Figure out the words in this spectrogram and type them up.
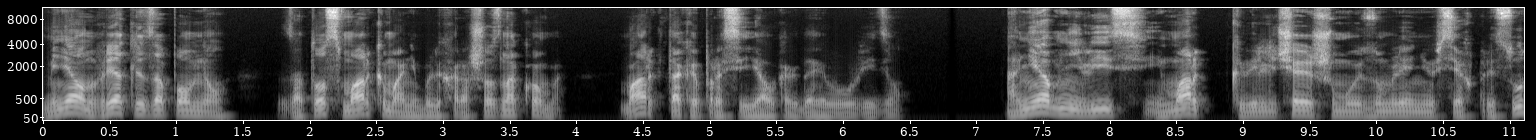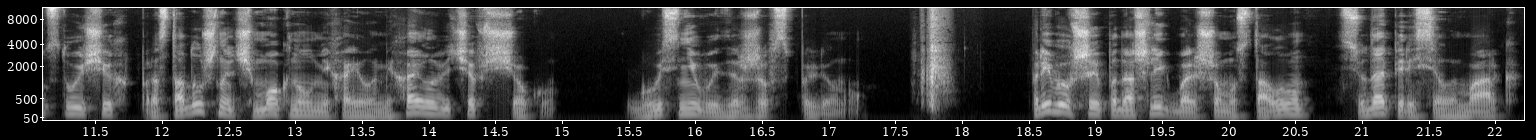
Меня он вряд ли запомнил, зато с Марком они были хорошо знакомы. Марк так и просиял, когда его увидел. Они обнялись, и Марк, к величайшему изумлению всех присутствующих, простодушно чмокнул Михаила Михайловича в щеку. Гусь, не выдержав, сплюнул. Прибывшие подошли к большому столу, сюда пересел и Марк.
